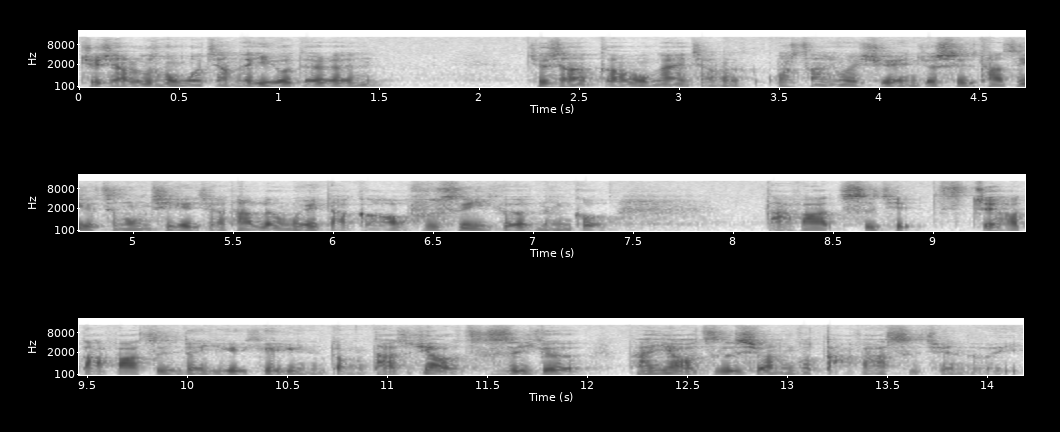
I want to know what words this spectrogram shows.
就像如同我讲的，有的人就像刚我刚才讲的，我上一位学员就是他是一个成功企业家，他认为打高尔夫是一个能够。打发时间最好打发时间的一个一个运动，他要的只是一个，他要的只是希望能够打发时间而已，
